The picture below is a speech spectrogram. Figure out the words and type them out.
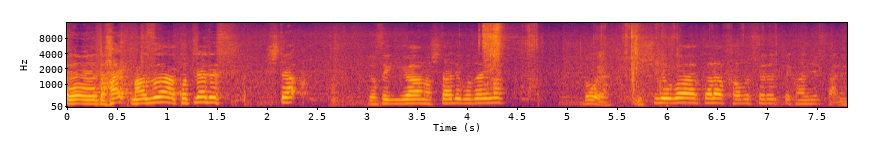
えーとはいまずはこちらです。下。助手席側の下でございます。どうや？後ろ側からかぶせるって感じですかね。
